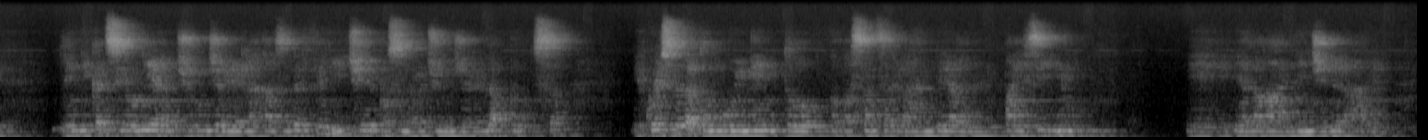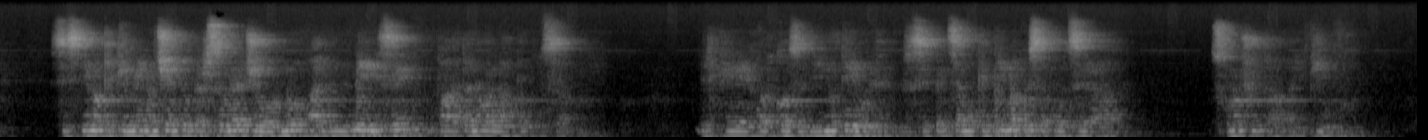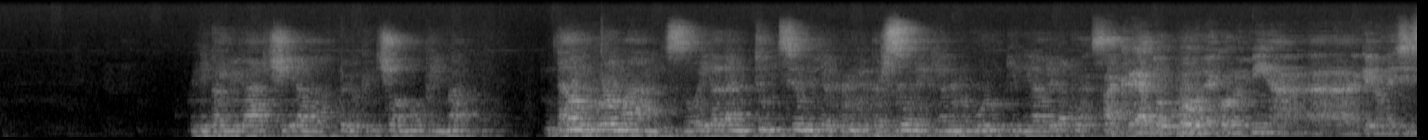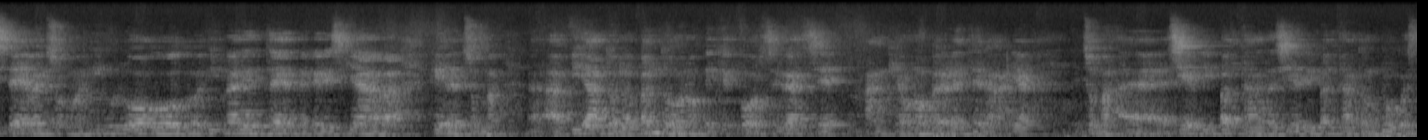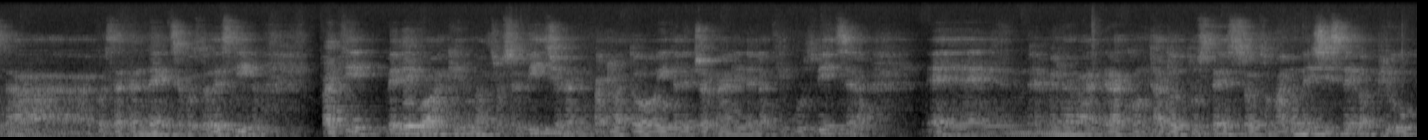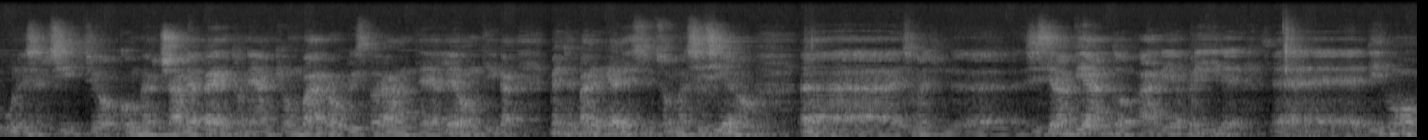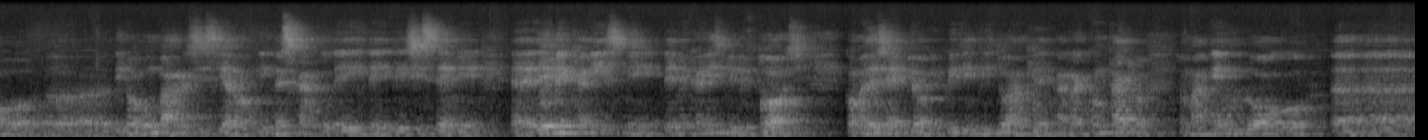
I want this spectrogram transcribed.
le indicazioni e raggiungere la casa del felice, possono raggiungere la pozza e questo ha dato un movimento abbastanza grande al paesino e, e alla valle in generale. Si stima che più o meno 100 persone al giorno, al mese, vadano alla pozza il che è qualcosa di notevole se pensiamo che prima questa pozza era sconosciuta ai più. Quindi per legarci a quello che dicevamo prima, da un romanzo e dall'intuizione di alcune persone che hanno voluto ideare la pozza. Ha creato un po' un'economia eh, che non esisteva, insomma, luogo di un'area interna che rischiava, che era insomma avviato all'abbandono e che forse grazie anche a un'opera letteraria insomma eh, si è ribaltata, si è ribaltata un po' questa, questa tendenza, questo destino. Infatti vedevo anche in un altro servizio, ne hanno parlato i telegiornali della TV svizzera, eh, me l'hai raccontato tu stesso, insomma non esisteva più un esercizio commerciale aperto, neanche un bar o un ristorante a Leontica, mentre pare che adesso insomma si siano eh, insomma, si stiano avviando a riaprire eh, di, nuovo, eh, di, nuovo, un bar si stiano innescando dei, dei, dei sistemi, eh, dei, meccanismi, dei meccanismi virtuosi. come ad esempio, e qui ti invito anche a raccontarlo, insomma, è un luogo eh,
